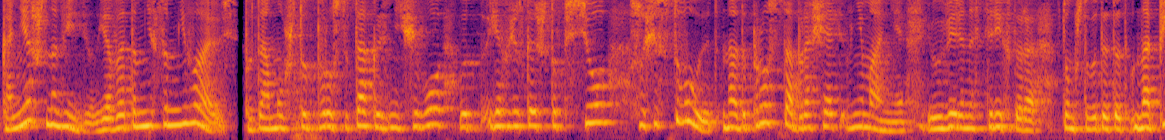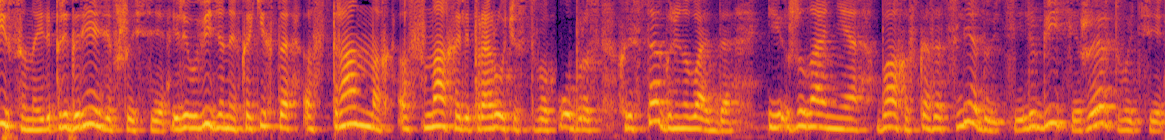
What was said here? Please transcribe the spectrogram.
конечно, видел, я в этом не сомневаюсь, потому что просто так из ничего, вот я хочу сказать, что все существует, надо просто обращать внимание. И уверенность Рихтера в том, что вот этот написанный или пригрезившийся, или увиденный в каких-то странных снах или пророчествах образ Христа Грюневальда и желание Баха сказать «следуйте, любите, жертвуйте»,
